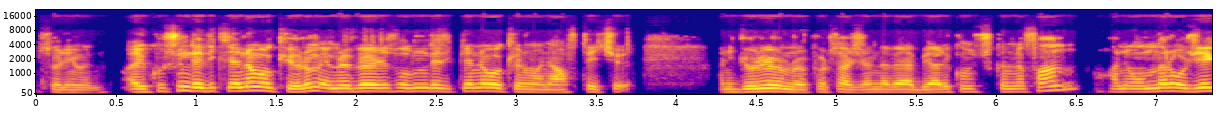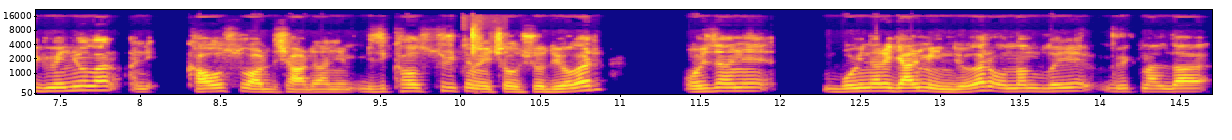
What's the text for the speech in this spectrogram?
söyleyemedim. Ali Koç'un dediklerine bakıyorum. Emre Belözoğlu'nun dediklerine bakıyorum hani hafta içi. Hani görüyorum röportajlarında veya bir yerde konuştuklarında falan. Hani onlar hocaya güveniyorlar. Hani kaos var dışarıda. Hani bizi kaos sürüklemeye çalışıyor diyorlar. O yüzden hani bu oyunlara gelmeyin diyorlar. Ondan dolayı büyük ihtimalle daha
